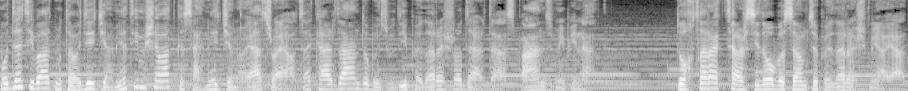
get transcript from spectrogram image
مدتی بعد متوجه جمعیتی می شود که صحنه جنایت را احاطه کردند و به زودی پدرش را در دستبند می بیند. دخترک ترسیده و به سمت پدرش می آید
